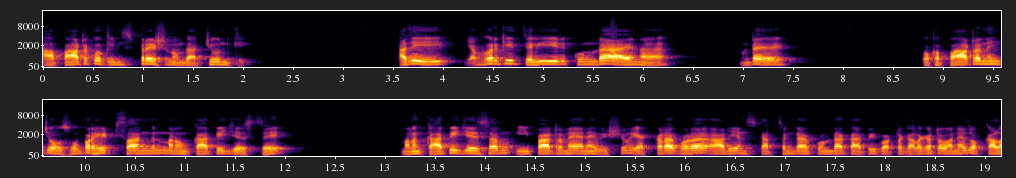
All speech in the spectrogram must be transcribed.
ఆ పాటకు ఒక ఇన్స్పిరేషన్ ఉంది ఆ ట్యూన్కి. అది ఎవరికీ తెలియకుండా ఆయన అంటే ఒక పాట నుంచి ఒక సూపర్ హిట్ సాంగ్ని మనం కాపీ చేస్తే మనం కాపీ చేసాము ఈ పాటనే అనే విషయం ఎక్కడా కూడా ఆడియన్స్కి అర్థం కాకుండా కాపీ కొట్టగలగటం అనేది ఒక కళ.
